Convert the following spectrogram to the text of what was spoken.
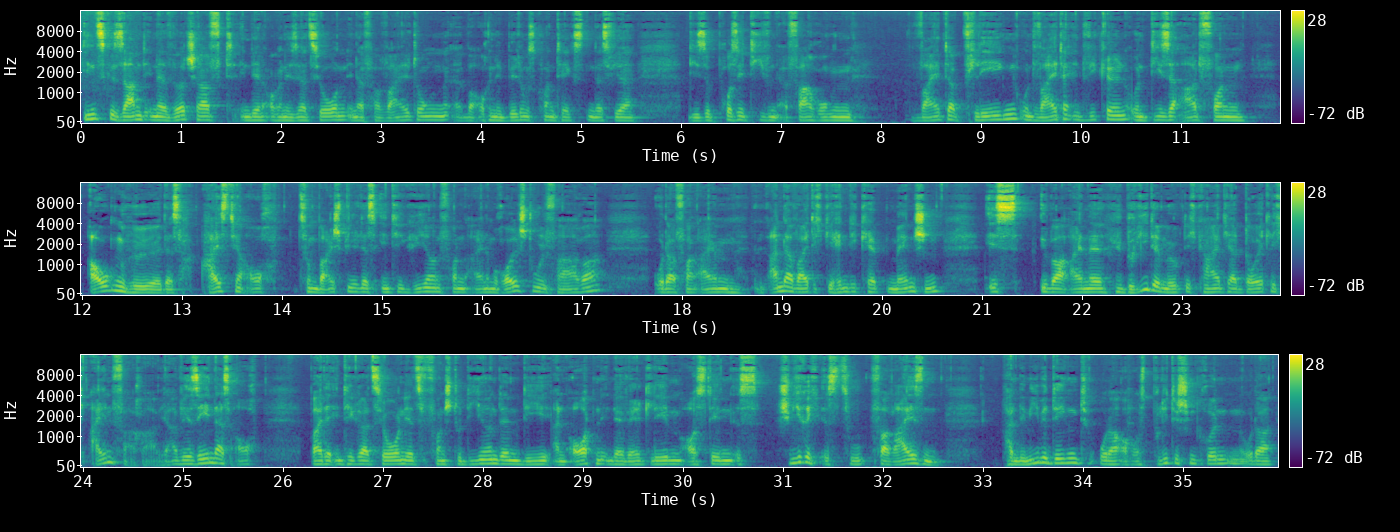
insgesamt in der Wirtschaft, in den Organisationen, in der Verwaltung, aber auch in den Bildungskontexten, dass wir diese positiven Erfahrungen weiter pflegen und weiterentwickeln und diese Art von Augenhöhe, das heißt ja auch zum Beispiel das Integrieren von einem Rollstuhlfahrer oder von einem anderweitig gehandicapten Menschen, ist über eine hybride Möglichkeit ja deutlich einfacher. Ja, wir sehen das auch bei der Integration jetzt von Studierenden, die an Orten in der Welt leben, aus denen es schwierig ist zu verreisen, pandemiebedingt oder auch aus politischen Gründen oder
